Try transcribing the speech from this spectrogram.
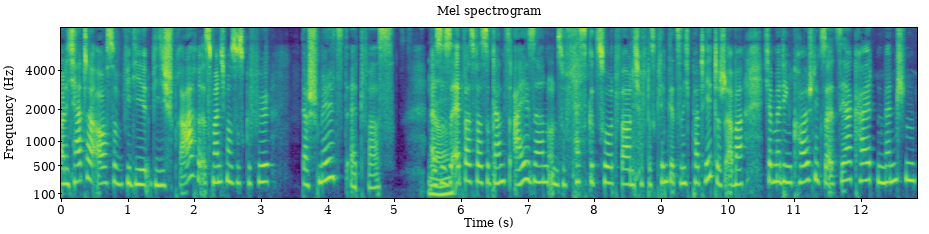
Und ich hatte auch so, wie die, wie die Sprache ist, manchmal so das Gefühl, da schmilzt etwas. Also Ja. so etwas, was so ganz eisern und so festgezurrt war. Und ich hoffe, das klingt jetzt nicht pathetisch, aber ich habe mir den Keuschnick so als sehr kalten Menschen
